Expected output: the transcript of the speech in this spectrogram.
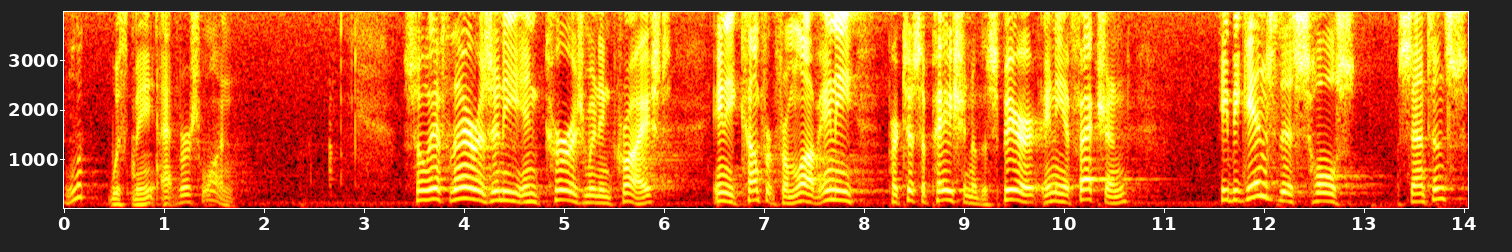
Look with me at verse 1. So, if there is any encouragement in Christ, any comfort from love, any participation of the Spirit, any affection, he begins this whole sentence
